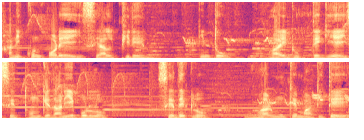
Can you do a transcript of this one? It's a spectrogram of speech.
খানিকক্ষণ পরেই শেয়াল ফিরে এলো। কিন্তু গুহায় ঢুকতে গিয়েই সে থমকে দাঁড়িয়ে পড়ল। সে দেখল গুহার মুখে মাটিতে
